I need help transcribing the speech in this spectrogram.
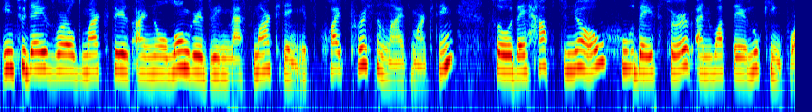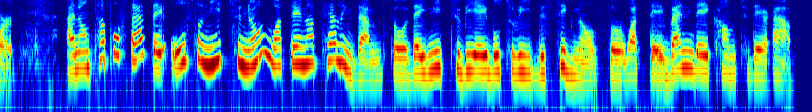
In today's world, marketers are no longer doing mass marketing. It's quite personalized marketing. So they have to know who they serve and what they're looking for. And on top of that, they also need to know what they're not telling them. So they need to be able to read the signals. So what they, when they come to their app,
